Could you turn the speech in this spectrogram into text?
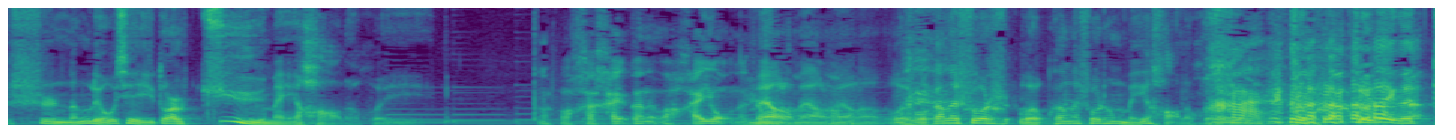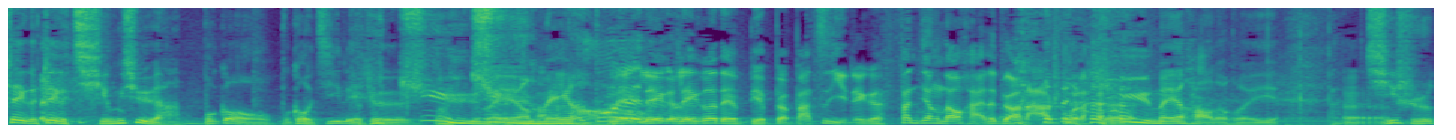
是能留下一段巨美好的回忆。啊我还还刚才哇还有呢，没有了，没有了，没有了。我我刚才说是，我刚才说成美好的回忆嗨，就就这个这个这个情绪啊，不够不够激烈，就是巨美好，美好雷雷哥雷哥得表表把自己这个翻江倒海的表达出来。巨美好的回忆。其实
